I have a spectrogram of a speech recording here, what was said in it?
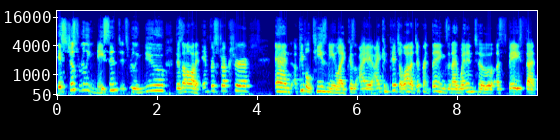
It's just really nascent. It's really new. There's not a lot of infrastructure. And people tease me like, because I, I can pitch a lot of different things. And I went into a space that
